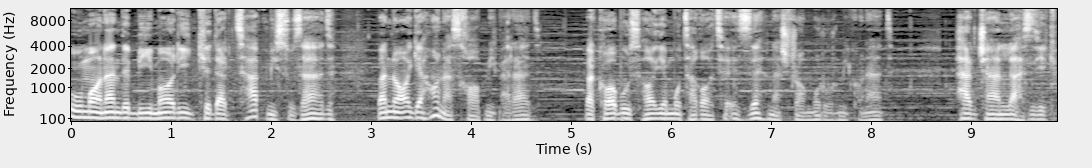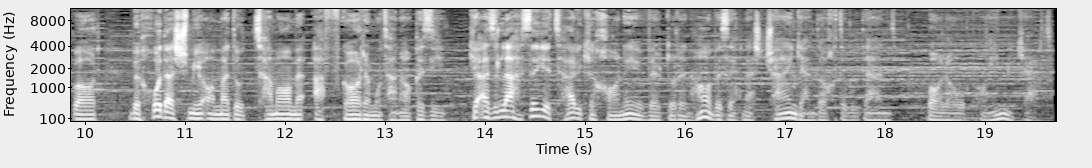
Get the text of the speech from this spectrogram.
او مانند بیماری که در تب می سوزد و ناگهان از خواب می پرد و کابوس های متقاطع ذهنش را مرور می کند هر چند لحظه یک بار به خودش می آمد و تمام افکار متناقضی که از لحظه ترک خانه وردورن ها به ذهنش چنگ انداخته بودند بالا و پایین می کرد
